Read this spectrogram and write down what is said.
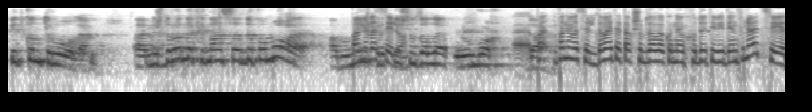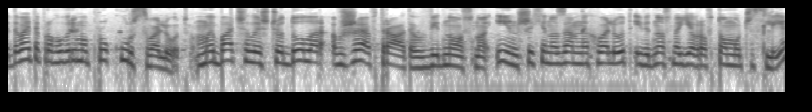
під контролем. Е, Міжнародна фінансова допомога, а ми Пане Василю. залежні в. Е, да. Пане Василь, давайте так, щоб далеко не ходити від інфляції. Давайте проговоримо про курс валют. Ми бачили, що долар вже втратив відносно інших іноземних валют і відносно євро, в тому числі.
